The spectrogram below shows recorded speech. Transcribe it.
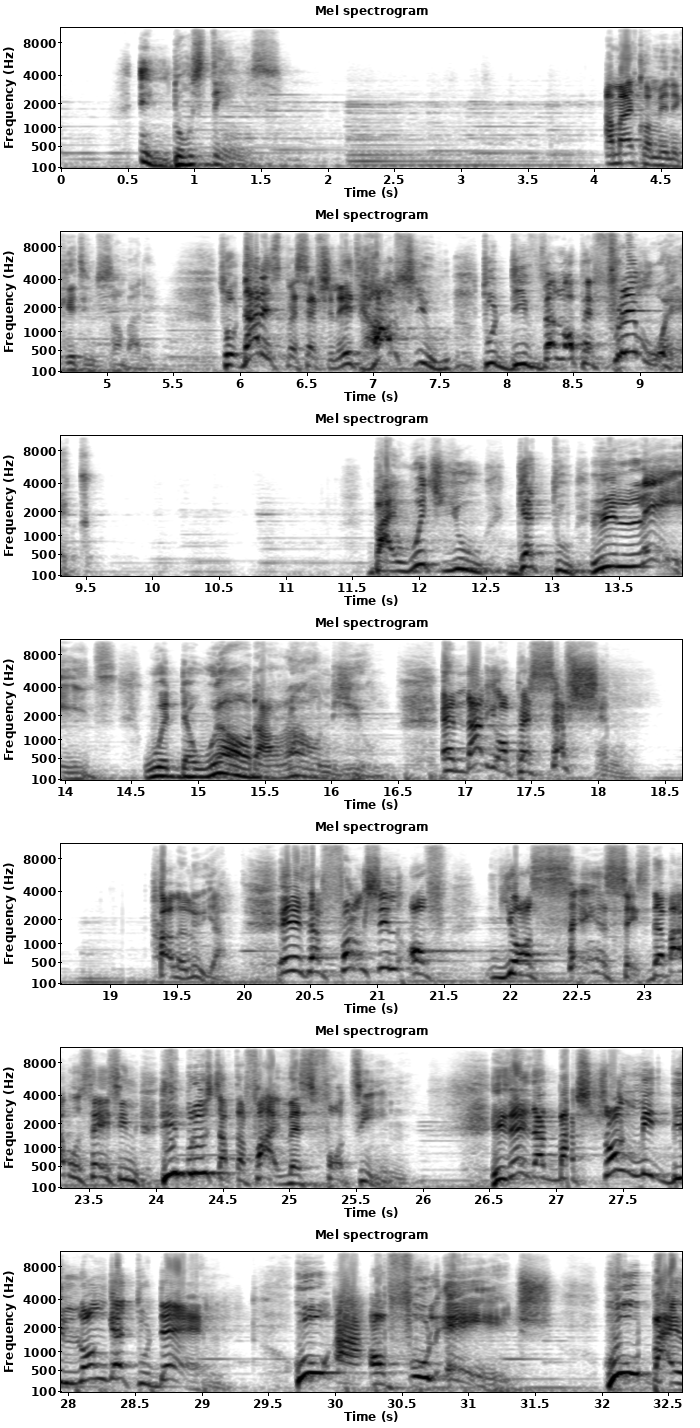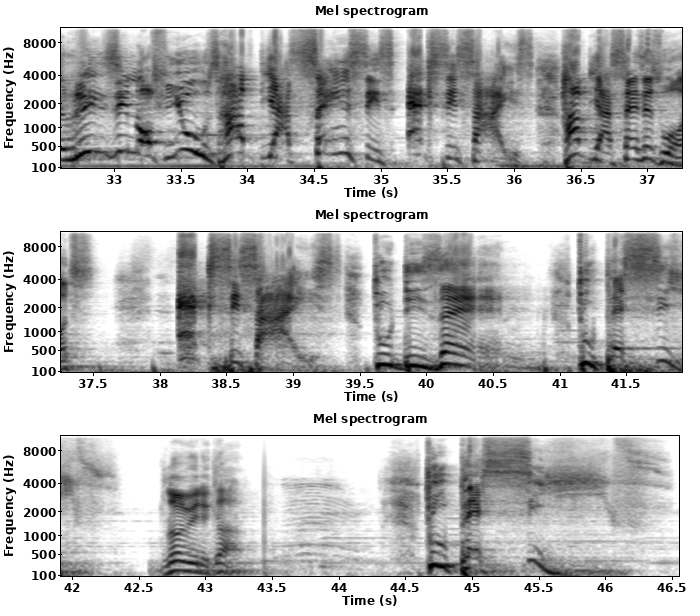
in those things. Am I communicating to somebody? So that is perception. It helps you to develop a framework by which you get to relate with the world around you. And that your perception, hallelujah, it is a function of your senses. The Bible says in Hebrews chapter 5, verse 14, he says that but strong meat belongeth to them who are of full age who by reason of use have their senses exercised. Have their senses what? Exercised to discern, to perceive. Glory to God. To perceive.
